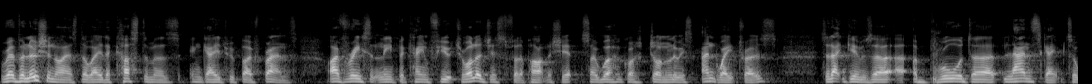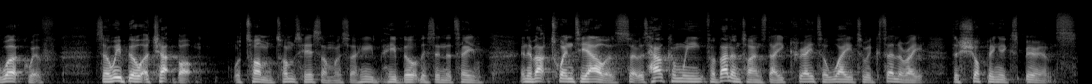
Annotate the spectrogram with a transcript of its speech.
revolutionize the way the customers engage with both brands? I've recently became futurologist for the partnership, so work across John Lewis and Waitrose. So that gives a, a broader landscape to work with. So we built a chatbot well, Tom, Tom's here somewhere, so he, he built this in the team in about 20 hours. So it was how can we, for Valentine's Day, create a way to accelerate the shopping experience?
